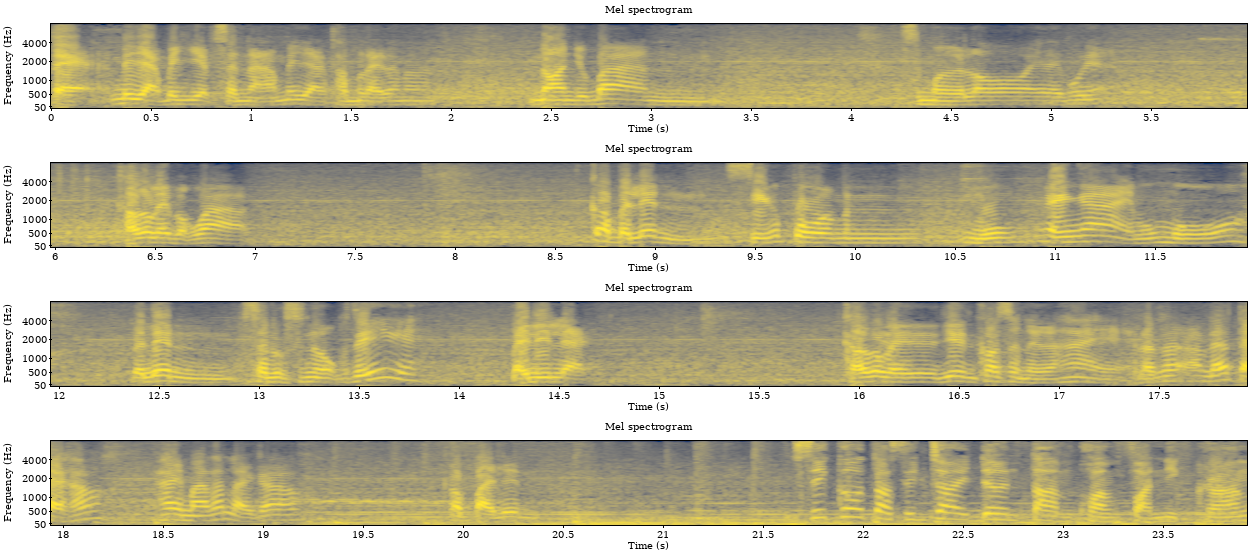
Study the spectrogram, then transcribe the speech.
แตะไม่อยากไปเหยียบสนามไม่อยากทำอะไรทั้งนั้นนอนอยู่บ้านเสมอลอยอะไรพวกเนี้ยเขาก็เลยบอกว่า ก็ไปเล่นสิงคโปร์มันหมูง่ายๆหมูหมูๆไปเล่นสนุกสนุกๆสิไปรีแลกซ์ เขาก็เลยยื่นข้อเสนอให้ แล้วก็แล้วแต่เขาให้มาเท่าไหร่ก็เอาก็ไปเล่น ซิโก้ตัดสินใจเดินตามความฝันอีกครั้ง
